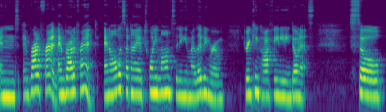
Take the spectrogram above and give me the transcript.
And and brought a friend. and brought a friend. And all of a sudden, I had 20 moms sitting in my living room drinking coffee and eating donuts. So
